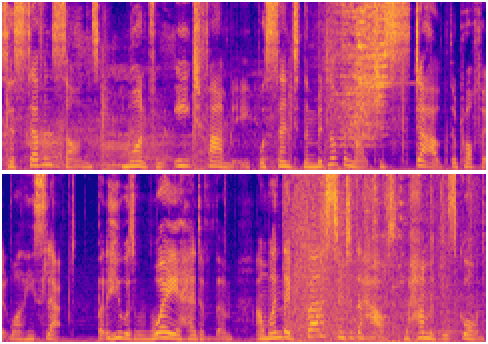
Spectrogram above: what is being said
so seven sons, one from each family, were sent in the middle of the night to stab the Prophet while he slept. But he was way ahead of them, and when they burst into the house, Muhammad was gone.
